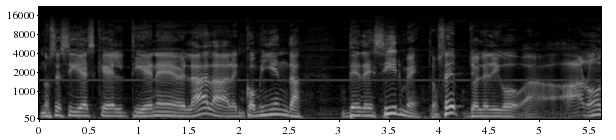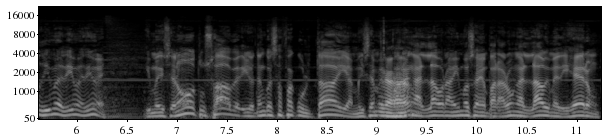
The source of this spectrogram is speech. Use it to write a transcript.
no sé si es que él tiene, ¿verdad? La, la encomienda de decirme. Entonces yo le digo, ah, ah, no, dime, dime, dime. Y me dice, no, tú sabes que yo tengo esa facultad y a mí se me Ajá. paran al lado, ahora mismo se me pararon al lado y me dijeron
